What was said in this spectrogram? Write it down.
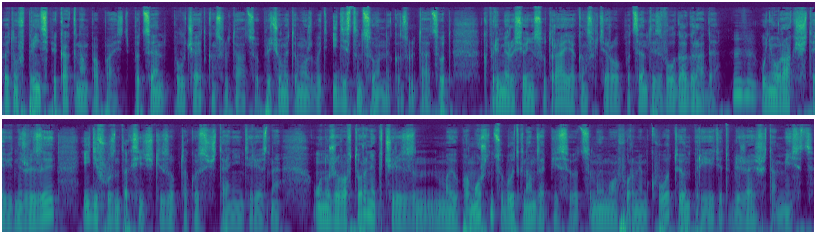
Поэтому, в принципе, как к нам попасть? Пациент получает консультацию, причем это может быть и дистанционная консультация. Вот, к примеру, сегодня с утра я консультировал пациента из Волгограда. Угу. У него рак щитовидной железы, и диффузно-токсический зоб, такое сочетание интересное. Он уже во вторник через мою помощницу будет к нам записываться. Мы ему оформим квоту, и он приедет в ближайший там месяц.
